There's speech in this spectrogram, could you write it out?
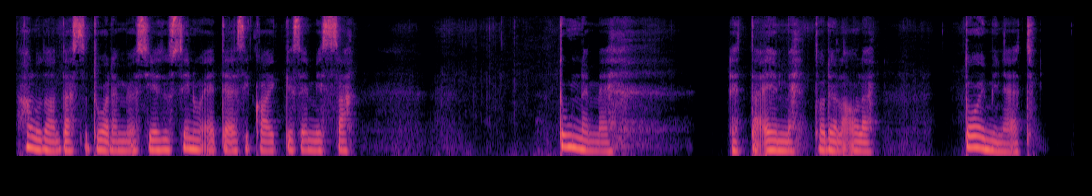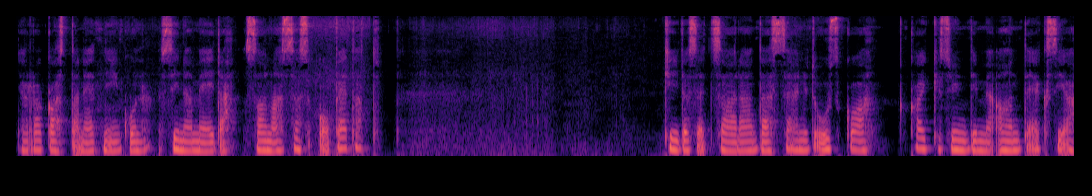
Halutaan tässä tuoda myös Jeesus sinun eteesi kaikki se, missä tunnemme, että emme todella ole toimineet ja rakastaneet niin kuin sinä meitä sanassasi opetat. Kiitos, että saadaan tässä ja nyt uskoa kaikki syntimme anteeksi ja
